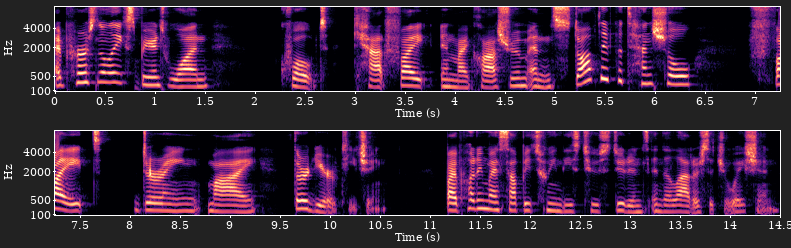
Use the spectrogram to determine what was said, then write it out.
I personally experienced one, quote, cat fight in my classroom and stopped a potential fight during my third year of teaching by putting myself between these two students in the latter situation.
